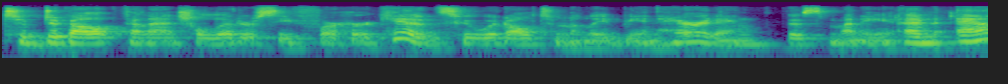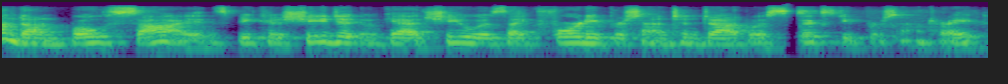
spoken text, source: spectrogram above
to develop financial literacy for her kids who would ultimately be inheriting this money and and on both sides because she didn't get she was like 40% and dad was 60% right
